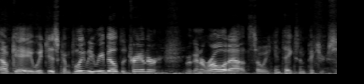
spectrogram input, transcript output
Okay, we just completely rebuilt the trailer. We're gonna roll it out so we can take some pictures.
